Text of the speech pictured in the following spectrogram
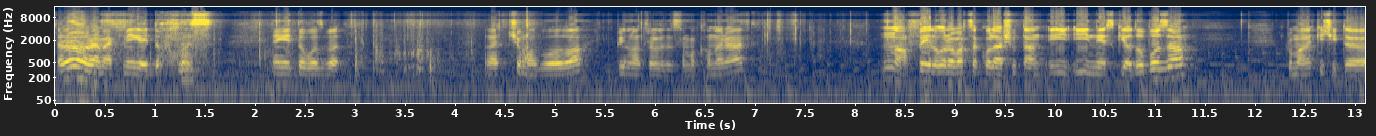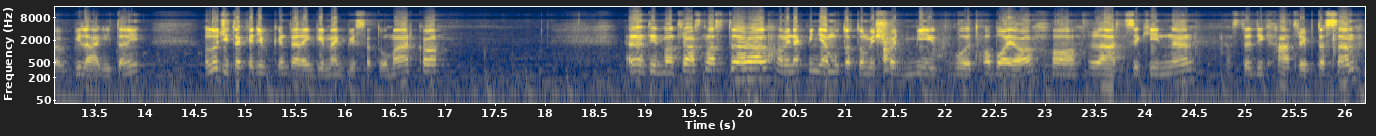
Erről remek még egy doboz. Még egy dobozba lett csomagolva. Pillanatra leteszem a kamerát. Na, fél óra vacakolás után így, így néz ki a doboza. Próbálom egy kicsit uh, világítani. A Logitech egyébként eléggé megbízható márka. Ellentétben a Trustmasterrel, aminek mindjárt mutatom is, hogy mi volt a baja, ha látszik innen. Ezt eddig hátrébb teszem.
